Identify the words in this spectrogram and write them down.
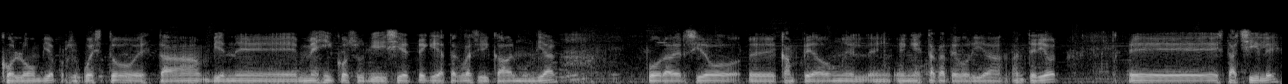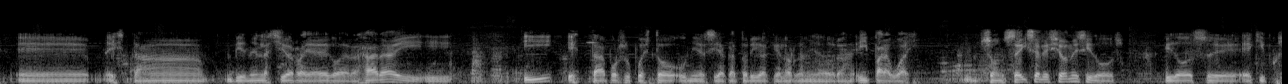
Colombia, por supuesto, está viene México sub-17 que ya está clasificado al mundial. por haber sido campeón en, esta categoría anterior. Eh, está Chile, eh, está vienen las Chivas Rayadas de Guadalajara y, y, está por supuesto Universidad Católica que es la organizadora y Paraguay. Son seis selecciones y dos y dos eh, equipos.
